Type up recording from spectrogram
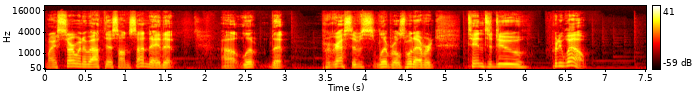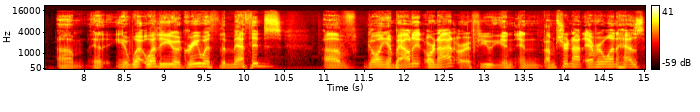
my sermon about this on Sunday that uh, li- that progressives, liberals, whatever, tend to do pretty well. Um, you know, wh- whether you agree with the methods of going about it or not, or if you and, and I'm sure not everyone has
